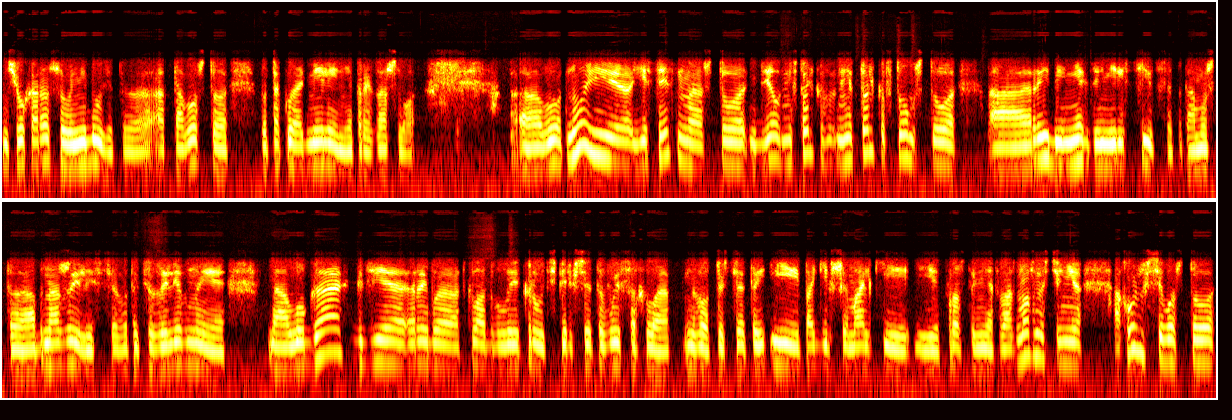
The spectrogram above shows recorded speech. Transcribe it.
ничего хорошего не будет от того, что вот такое обмеление произошло. А, вот. Ну и, естественно, что дело не только, не только в том, что а, рыбе негде не реститься, потому что обнажились вот эти заливные а, луга, где рыба откладывала икру, теперь все это высохло. Вот. То есть это и погибшие мальки, и просто нет возможности у нее. А хуже всего, что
